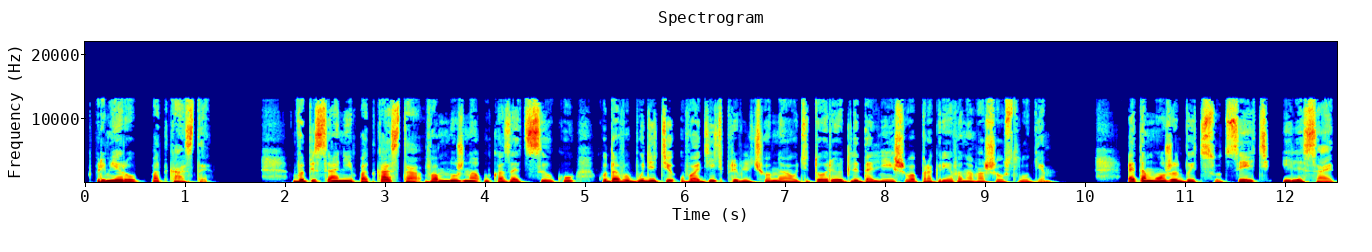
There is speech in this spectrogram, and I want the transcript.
К примеру, подкасты. В описании подкаста вам нужно указать ссылку, куда вы будете уводить привлеченную аудиторию для дальнейшего прогрева на ваши услуги. Это может быть соцсеть или сайт.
